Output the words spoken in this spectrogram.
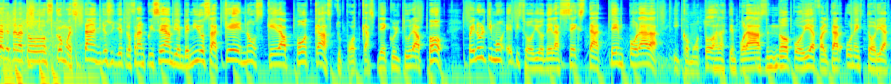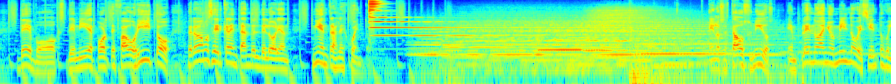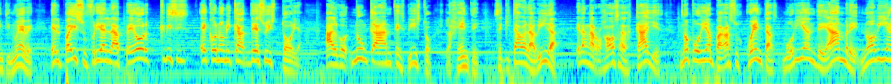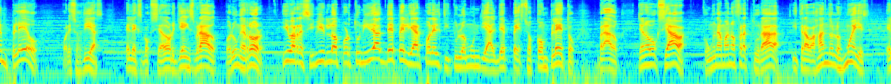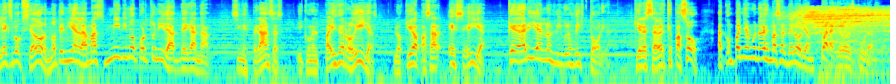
Hola, ¿qué tal a todos? ¿Cómo están? Yo soy Jetro Franco y sean bienvenidos a ¿Qué nos queda podcast? Tu podcast de cultura pop. Penúltimo episodio de la sexta temporada y como todas las temporadas no podía faltar una historia de box, de mi deporte favorito. Pero vamos a ir calentando el DeLorean mientras les cuento. Estados Unidos, en pleno año 1929, el país sufría la peor crisis económica de su historia. Algo nunca antes visto. La gente se quitaba la vida, eran arrojados a las calles, no podían pagar sus cuentas, morían de hambre, no había empleo. Por esos días, el exboxeador James Braddock, por un error, iba a recibir la oportunidad de pelear por el título mundial de peso completo. Braddock ya no boxeaba, con una mano fracturada y trabajando en los muelles, el exboxeador no tenía la más mínima oportunidad de ganar. Sin esperanzas y con el país de rodillas, lo que iba a pasar ese día quedaría en los libros de historia. ¿Quieres saber qué pasó? Acompáñame una vez más al DeLorean para que lo descubras.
